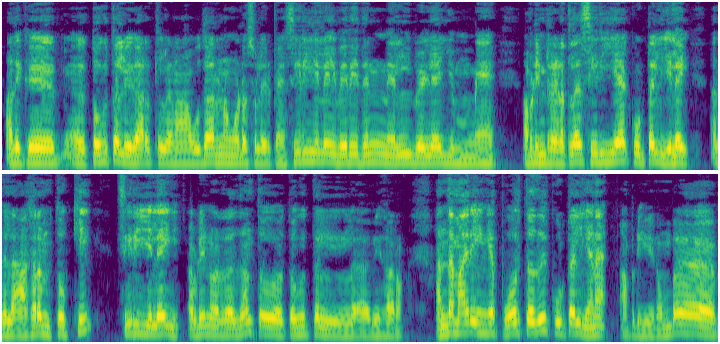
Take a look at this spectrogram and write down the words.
அதுக்கு தொகுத்தல் விகாரத்துல நான் உதாரணம் கூட சொல்லியிருப்பேன். சிறியிலை வெறிதின் நெல் விளையுமே அப்படின்ற இடத்துல சிறிய கூட்டல் இலை அதுல அகரம் தொக்கி சிறியிலை அப்படின்னு வர்றதுதான் தொ- தொகுத்தல் விகாரம். அந்த மாதிரி இங்க போர்த்தது கூட்டல் என. அப்படி ரொம்ப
